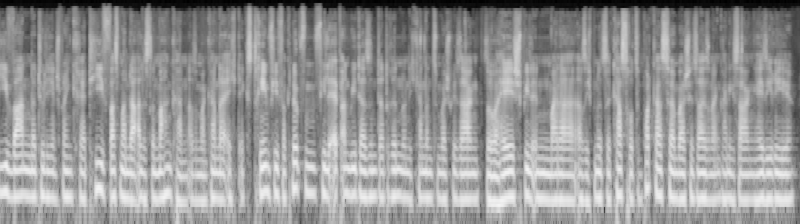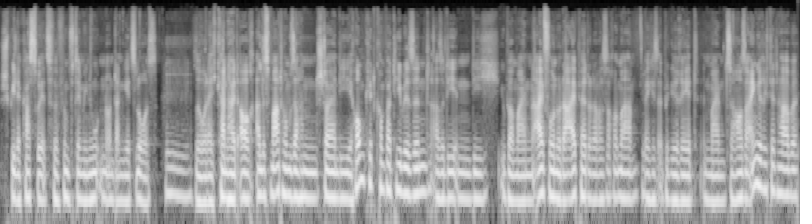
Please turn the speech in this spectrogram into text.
die waren natürlich entsprechend kreativ, was man da alles drin machen kann. Also man kann da echt extrem viel verknüpfen. Viele App-Anbieter sind da drin und ich kann dann zum Beispiel sagen, so, hey, spiel in meiner, also ich benutze Castro zum Podcast hören beispielsweise und dann kann ich sagen, hey Siri, spiele Castro jetzt für 15 Minuten und dann geht's los. So, oder ich kann halt auch alle Smart Home Sachen steuern, die HomeKit-kompatibel sind, also die, in, die ich über mein iPhone oder iPad oder was auch immer, welches Apple-Gerät in meinem Zuhause eingerichtet habe,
